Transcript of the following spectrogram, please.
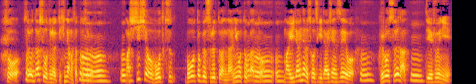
そう。それを出したことによって非難が殺到する。うんうんまあ、死者を冒涜す冒涜するとは何事かと、まあ、偉大なる漱石大先生を愚弄するなっていうふうに。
